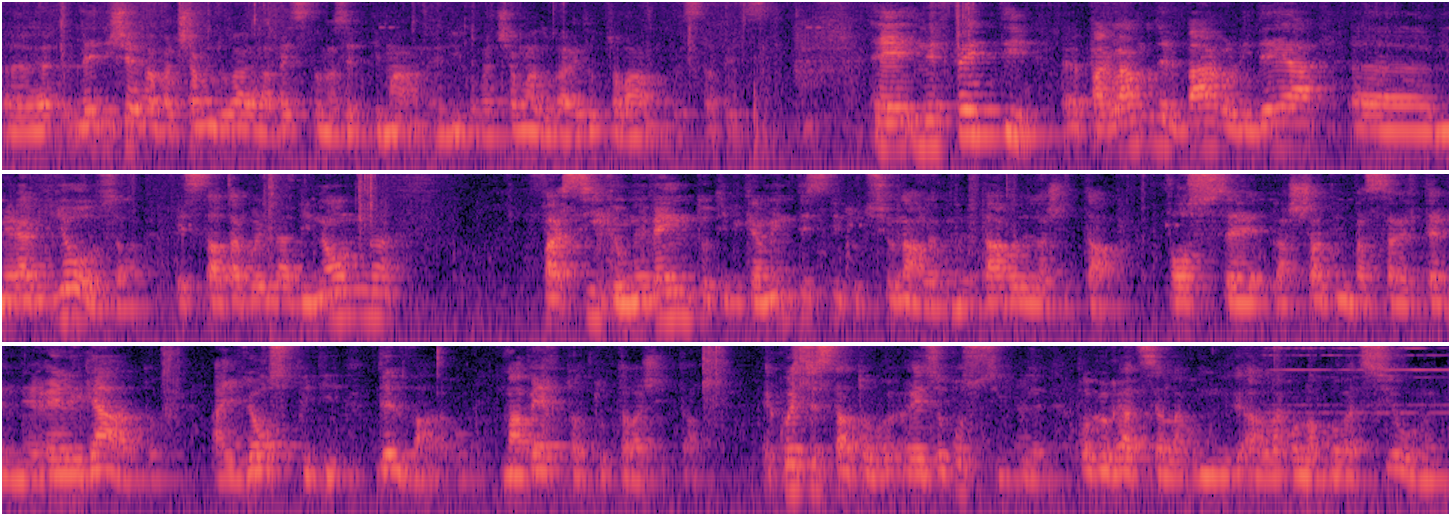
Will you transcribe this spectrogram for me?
Eh, lei diceva facciamo durare la festa una settimana, io dico facciamola durare tutto l'anno questa festa. E in effetti, eh, parlando del varo, l'idea eh, meravigliosa è stata quella di non far sì che un evento tipicamente istituzionale come il varo della città fosse, lasciatemi passare il termine, relegato agli ospiti del Varo, ma aperto a tutta la città. E questo è stato reso possibile proprio grazie alla, alla collaborazione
